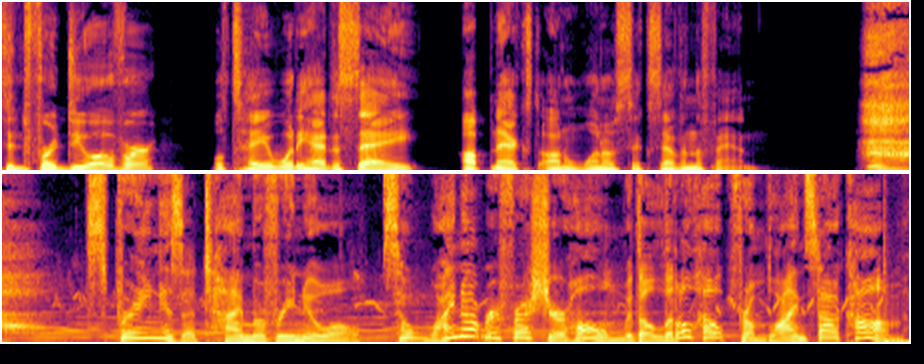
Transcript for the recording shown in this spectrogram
to for a do over. We'll tell you what he had to say up next on 1067 The Fan. Spring is a time of renewal, so why not refresh your home with a little help from Blinds.com?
